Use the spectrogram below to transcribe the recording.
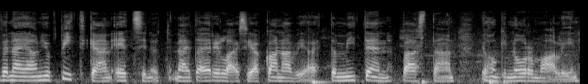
Venäjä on jo pitkään etsinyt näitä erilaisia kanavia, että miten päästään johonkin normaaliin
